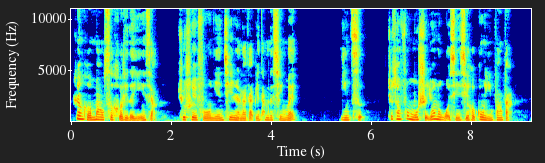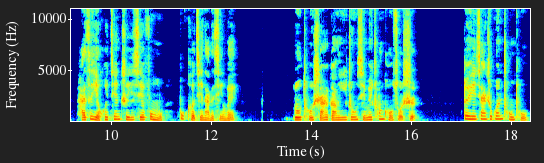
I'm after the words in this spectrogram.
任何貌似合理的影响，去说服年轻人来改变他们的行为。因此，就算父母使用了我信息和共赢方法，孩子也会坚持一些父母不可接纳的行为。如图十二杠一中行为窗口所示，对于价值观冲突，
